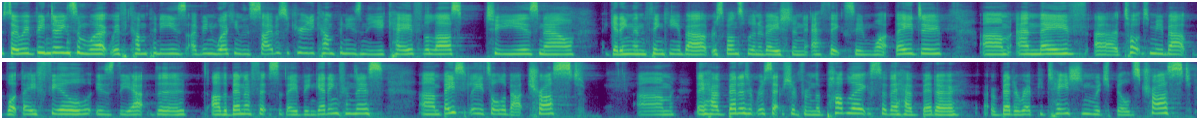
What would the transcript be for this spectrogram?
So we've been doing some work with companies. I've been working with cybersecurity companies in the UK for the last two years now, getting them thinking about responsible innovation and ethics in what they do. Um, and they've uh, talked to me about what they feel is the, uh, the other benefits that they've been getting from this. Um, basically, it's all about trust. Um, they have better reception from the public, so they have better a better reputation, which builds trust.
